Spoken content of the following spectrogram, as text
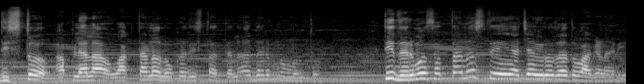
दिसतं आपल्याला वागताना लोक दिसतात त्याला अधर्म म्हणतो. ती धर्मसत्ता नसते याच्या विरोधात वागणारी.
